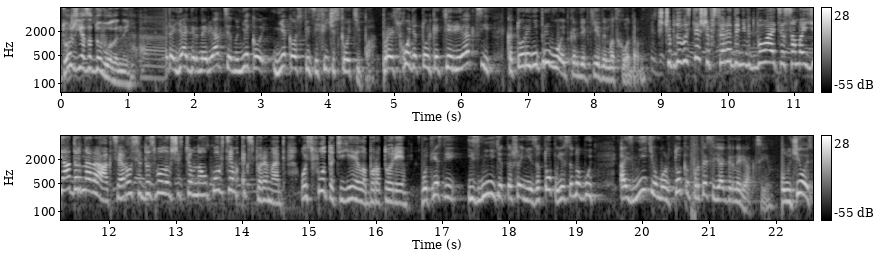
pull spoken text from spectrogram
Тож я задоволений. Это ядерная реакция, но некого, некого специфического типа. Происходят только те реакции, которые не приводят к радиоактивным отходам. Щоб довести, що всередині відбувається саме ядерна реакція, Росі дозволив шістьом науковцям експеримент. Ось фото тієї лабораторії. Вот если изменить отношение изотопа, если оно будет... А изменить его можно только в процессе ядерной реакции. Получилось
